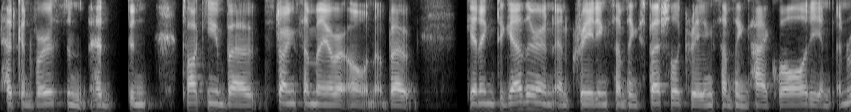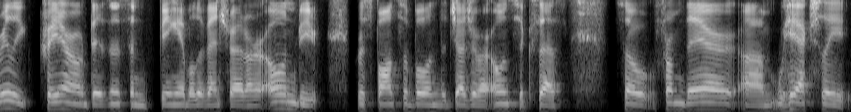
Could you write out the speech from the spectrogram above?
had conversed and had been talking about starting something of our own, about getting together and, and creating something special, creating something high quality, and, and really creating our own business and being able to venture out on our own, be responsible and the judge of our own success. So from there, um, we actually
